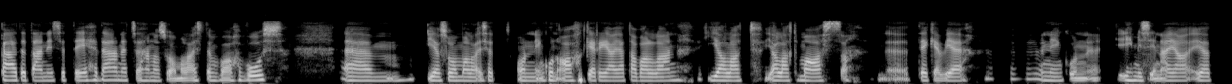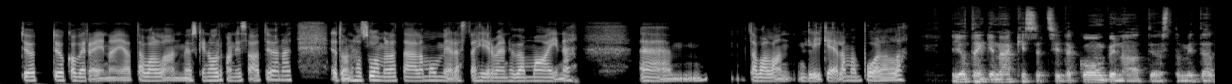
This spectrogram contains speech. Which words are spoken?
päätetään, niin se tehdään, että sehän on suomalaisten vahvuus ja suomalaiset on niin kuin ahkeria ja tavallaan jalat, jalat maassa tekeviä niin kuin ihmisinä ja, ja työ, työkavereina ja tavallaan myöskin organisaationa. Että et onhan Suomella täällä mun mielestä hirveän hyvä maine äm, tavallaan liike-elämän puolella. Jotenkin näkisit että siitä kombinaatiosta, mitä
